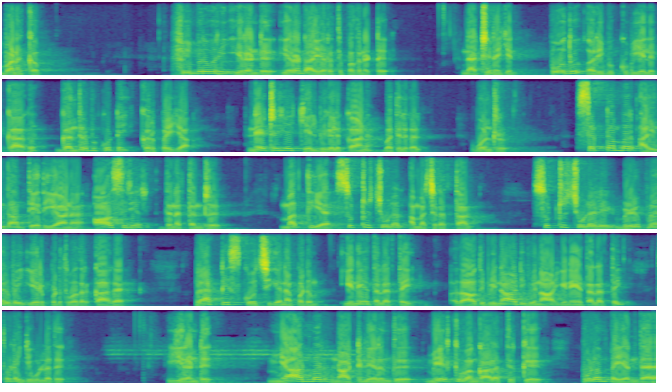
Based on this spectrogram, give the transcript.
வணக்கம். பிப்ரவரி இரண்டு இரண்டாயிரத்தி பதினெட்டு. நற்றினையின் பொது அறிவு குவியலுக்காக கந்தர்போட்டை கருப்பையா. நேற்றைய கேள்விகளுக்கான பதில்கள். ஒன்று செப்டம்பர் ஐந்தாம் தேதியான ஆசிரியர் தினத்தன்று மத்திய சுற்றுச்சூழல் அமைச்சகத்தால் சுற்றுச்சூழலில் விழிப்புணர்வை ஏற்படுத்துவதற்காக பிராக்டிஸ் கோச் எனப்படும் இணையதளத்தை அதாவது வினாடி வினா இணையதளத்தை தொடங்கியுள்ளது. இரண்டு மியான்மர் நாட்டிலிருந்து மேற்கு வங்காளத்திற்கு புலம்பெயர்ந்த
